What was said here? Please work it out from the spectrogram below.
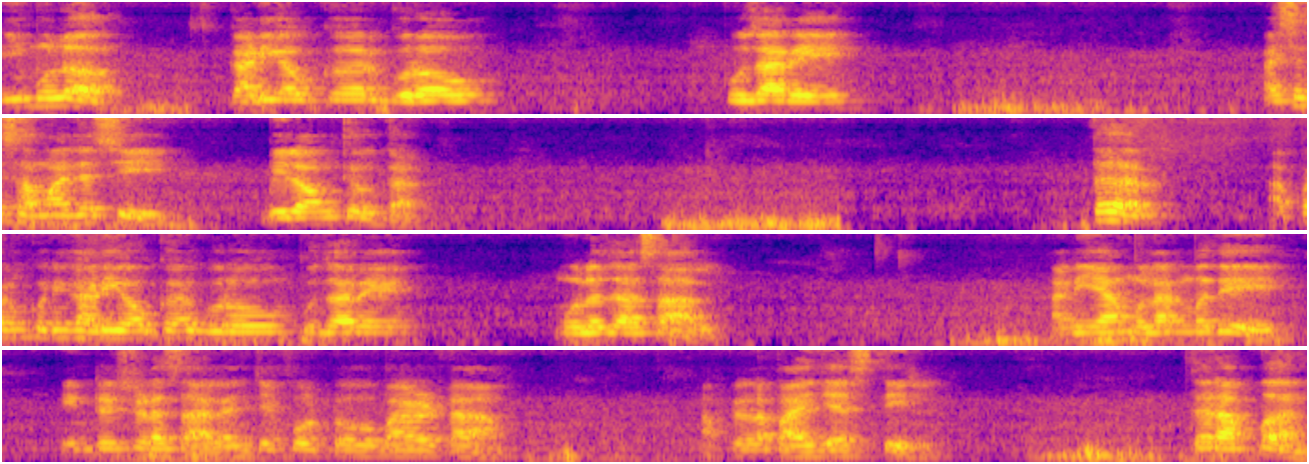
ही मुलं गाडीगावकर गुरव पुजारे अशा समाजाशी बिलॉंग ठेवतात. तर आपण कोणी गाडीगावकर गुरव पुजारे मुलं जर असाल आणि या मुलांमध्ये इंटरेस्टेड असाल यांचे फोटो बायोडाटा आपल्याला पाहिजे असतील तर आपण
